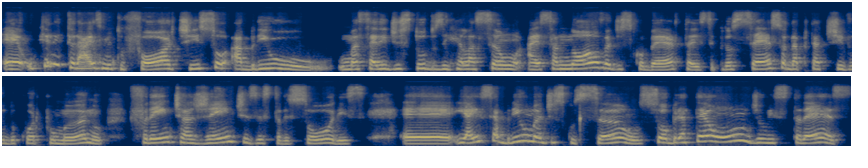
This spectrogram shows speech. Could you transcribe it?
É, o que ele traz muito forte, isso abriu uma série de estudos em relação a essa nova descoberta, esse processo adaptativo do corpo humano frente a agentes estressores, é, e aí se abriu uma discussão sobre até onde o estresse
